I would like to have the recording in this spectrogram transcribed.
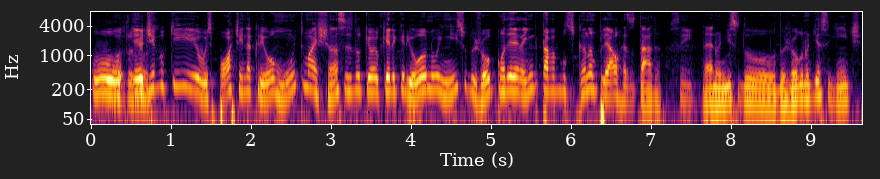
o, eu gols. digo que o esporte ainda criou muito mais chances do que o que ele criou no início do jogo, quando ele ainda estava buscando ampliar o resultado. Sim. né, no início do, do jogo no dia seguinte.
